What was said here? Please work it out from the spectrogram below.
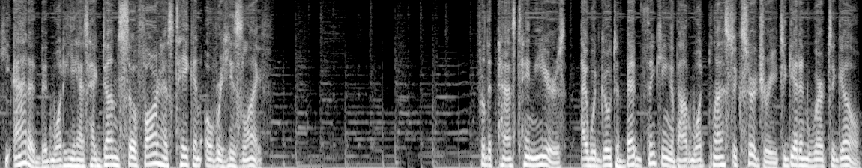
He added that what he has had done so far has taken over his life. For the past 10 years, I would go to bed thinking about what plastic surgery to get and where to go.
